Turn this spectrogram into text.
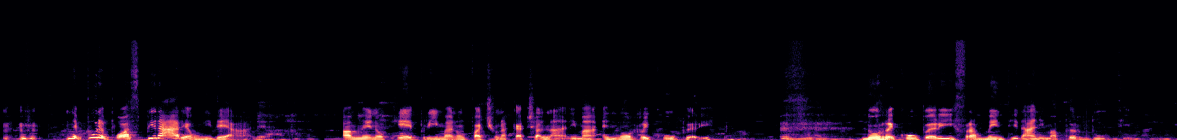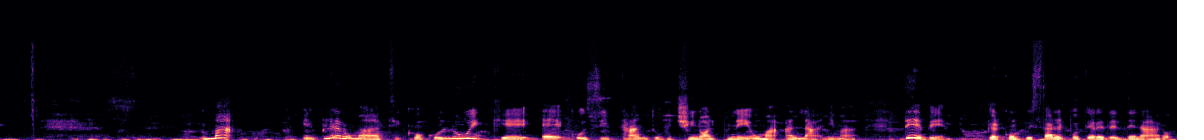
neppure può aspirare a un ideale, a meno che prima non faccia una caccia all'anima e non recuperi, non recuperi i frammenti d'anima perduti ma il pleromatico, colui che è così tanto vicino al pneuma, all'anima, deve, per conquistare il potere del denaro,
